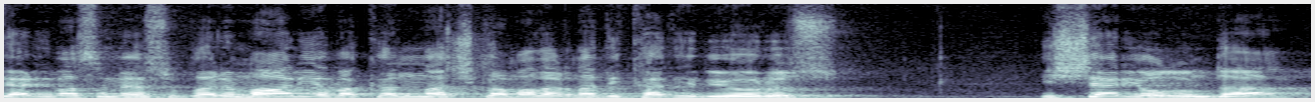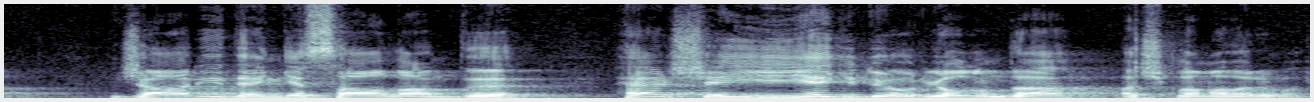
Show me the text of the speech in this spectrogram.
Değerli basın mensupları Maliye Bakanı'nın açıklamalarına dikkat ediyoruz. İşler yolunda, cari denge sağlandı, her şey iyiye gidiyor yolunda açıklamaları var.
